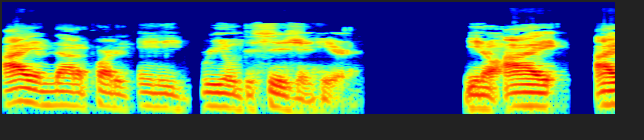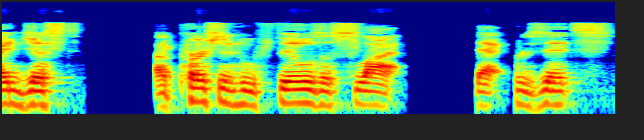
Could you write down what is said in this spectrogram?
I am not a part of any real decision here. You know, I I'm just a person who fills a slot that presents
